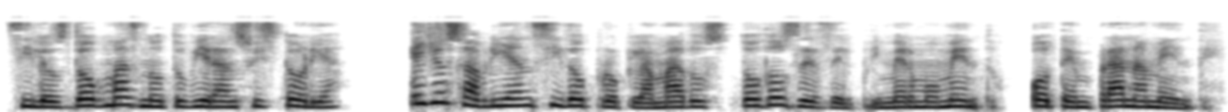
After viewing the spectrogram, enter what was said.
Si los dogmas no tuvieran su historia, ellos habrían sido proclamados todos desde el primer momento, o tempranamente.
